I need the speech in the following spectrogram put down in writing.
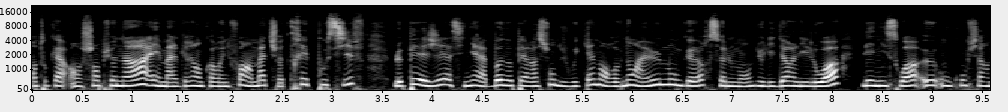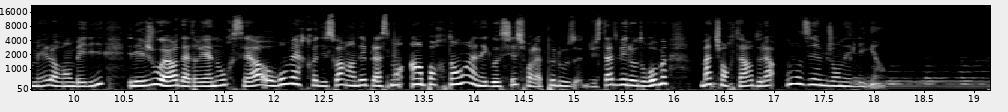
En tout cas en championnat et malgré encore une fois un match très poussif, le PSG a signé la bonne opération du week-end en revenant à une longueur seulement du leader lillois. Les Niçois, eux, ont confirmé leur embellie. Les joueurs d'Adriano Urcea auront mercredi soir un déplacement important à négocier sur la pelouse du stade Vélodrome, match en retard de la 11e journée de Ligue 1.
